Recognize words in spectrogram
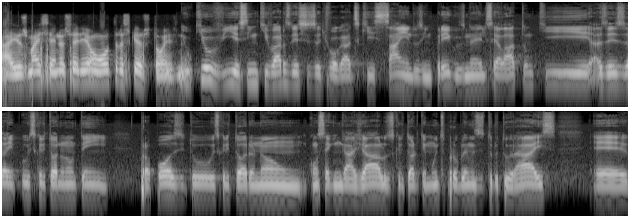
Aí os mais sêniores seriam outras questões. Né? O que eu vi, assim, que vários desses advogados que saem dos empregos, né, eles relatam que às vezes o escritório não tem propósito, o escritório não consegue engajá-los, o escritório tem muitos problemas estruturais. É,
